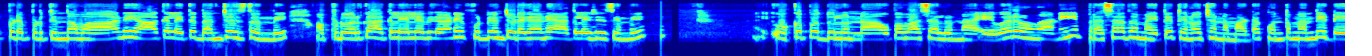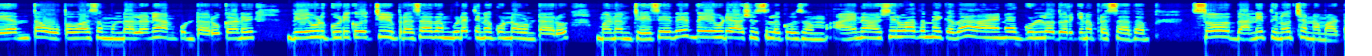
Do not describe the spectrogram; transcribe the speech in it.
ఎప్పుడెప్పుడు తిందామా అని ఆకలి అయితే దంచేస్తుంది. అప్పుడు వరకు ఆకలి వేయలేదు కానీ ఫుడ్ చూడగానే ఆకలేసేసింది. ఒక్క పొద్దులున్నా ఉపవాసాలున్నా ఎవరు కానీ ప్రసాదం అయితే తినొచ్చు అన్నమాట కొంతమంది డే అంతా ఉపవాసం ఉండాలని అనుకుంటారు. కానీ దేవుడి గుడికి వచ్చి ప్రసాదం కూడా తినకుండా ఉంటారు. మనం చేసేదే దేవుడి ఆశీస్సుల కోసం. ఆయన ఆశీర్వాదమే కదా ఆయన గుళ్ళో దొరికిన ప్రసాదం. సో దాన్ని తినొచ్చు అన్నమాట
